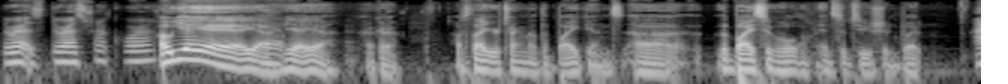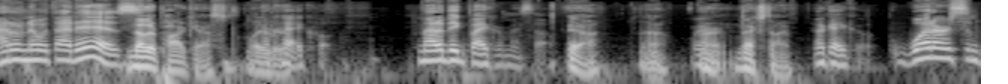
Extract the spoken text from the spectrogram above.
The res- the restaurant Cora. Oh yeah, yeah, yeah, yeah, Yeah. yeah. Okay, I thought you were talking about the bike ins, uh, the bicycle institution, but I don't know what that is. another podcast later. Okay, cool. Not a big biker myself. Yeah, yeah. Right. All right, next time. Okay, cool. What are some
